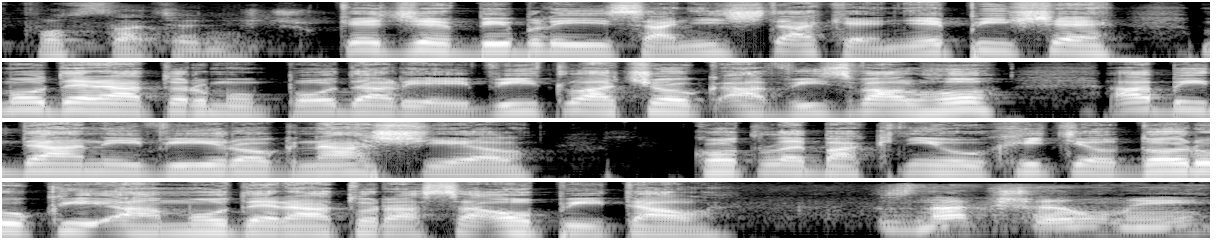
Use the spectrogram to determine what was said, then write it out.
v podstate nič. Keďže v Biblii sa nič také nepíše, moderátor mu podal jej výtlačok a vyzval ho, aby daný výrok našiel. Kotleba knihu chytil do ruky a moderátora sa opýtal. Znak šelmy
